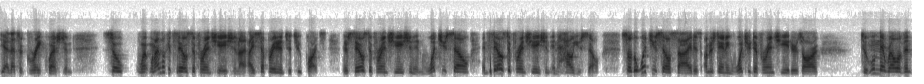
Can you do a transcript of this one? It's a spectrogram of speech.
Yeah, that's a great question. So, when, I look at sales differentiation, I, separate it into two parts. There's sales differentiation in what you sell, and sales differentiation in how you sell. So the what you sell side is understanding what your differentiators are, to whom they're relevant,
